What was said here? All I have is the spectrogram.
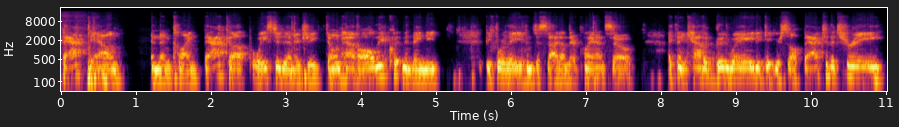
back down and then climb back up, wasted energy, don't have all the equipment they need before they even decide on their plan. So I think have a good way to get yourself back to the tree.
